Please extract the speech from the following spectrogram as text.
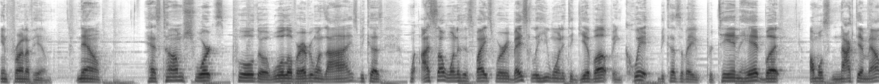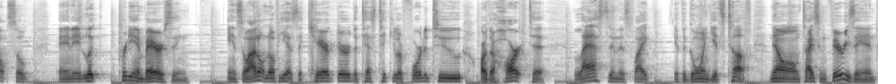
in front of him. Now, has Tom Schwarz pulled the wool over everyone's eyes? Because when I saw one of his fights where he basically he wanted to give up and quit because of a pretend headbutt, almost knocked him out. So, and it looked pretty embarrassing. And so I don't know if he has the character, the testicular fortitude, or the heart to last in this fight if the going gets tough. Now on Tyson Fury's end,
